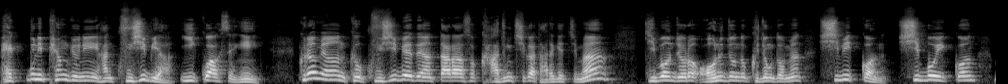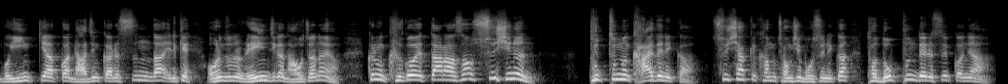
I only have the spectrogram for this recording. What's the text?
100분이 평균이 한 90이야 이과 학생이. 그러면 그 90에 대한 따라서 가중치가 다르겠지만 기본적으로 어느 정도 그 정도면 10위권, 15위권, 뭐 인기학과 낮은과를 쓴다 이렇게 어느 정도 레인지가 나오잖아요. 그러면 그거에 따라서 수시는 붙으면 가야 되니까 수시 합격하면 정시 못 쓰니까 더 높은 데를 쓸 거냐?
